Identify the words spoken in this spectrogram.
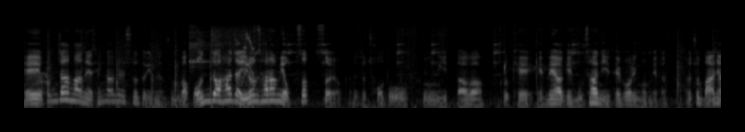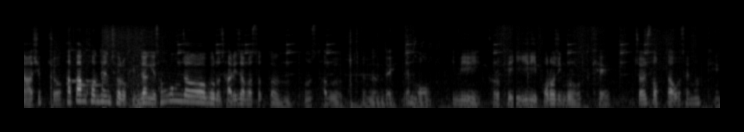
제 혼자만의 생각일 수도 있는 좀 막 먼저 하자 이런 사람이 없었어요. 그래서 저도 조용히 있다가 그렇게 애매하게 무산이 돼버린 겁니다. 좀 많이 아쉽죠. 합방 콘텐츠로 굉장히 성공적으로 자리 잡았었던 돈스타브였는데 근데 뭐 이미 그렇게 일이 벌어진 걸 어떻게 어쩔 수 없다고 생각해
